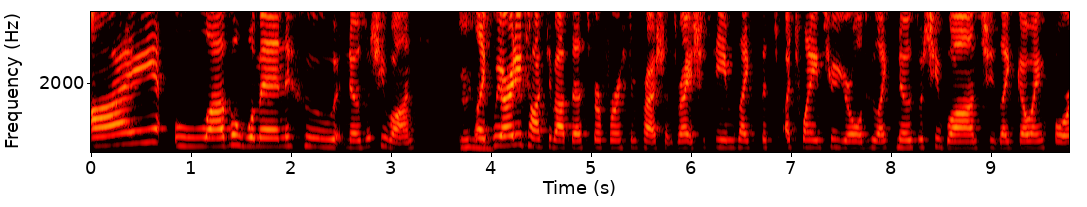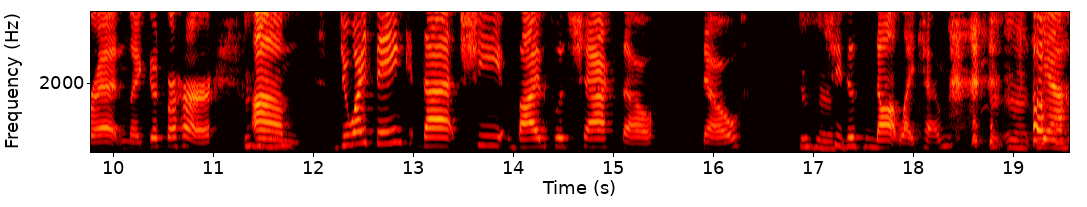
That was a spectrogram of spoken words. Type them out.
I love a woman who knows what she wants. Mhm. Like we already talked about this for first impressions, right? She seems like the, a 22 year old who like knows what she wants. She's like going for it, and like good for her. Mhm. Um, do I think that she vibes with Shaq though? No, Mhm. she does not like him. So, yeah,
